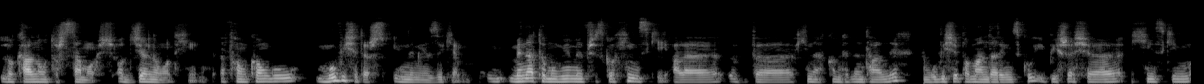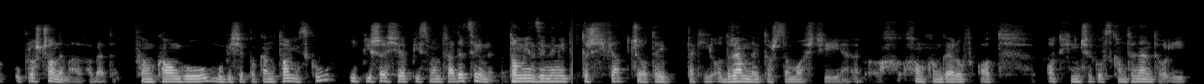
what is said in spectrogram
lokalną tożsamość, oddzielną od Chin. W Hongkongu mówi się też innym językiem. My na to mówimy wszystko chiński, ale w Chinach kontynentalnych mówi się po mandaryńsku i pisze się chińskim uproszczonym alfabetem. W Hongkongu mówi się po kantońsku i pisze się pismem tradycyjnym. To między innymi też świadczy o tej takiej odrębnej tożsamości Hongkongerów od, od Chińczyków z kontynentu i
